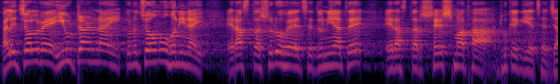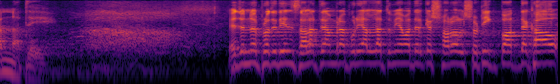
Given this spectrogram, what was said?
খালি চলবে ইউটার্ন নাই, কোনো চৌমুহনি নাই। এই রাস্তা শুরু হয়েছে দুনিয়াতে। এই রাস্তার শেষ মাথা ঢুকে গিয়েছে জান্নাতে। এজন্য প্রতিদিন সালাতে আমরা পড়ি, আল্লাহ, তুমি আমাদেরকে সরল সঠিক পথ দেখাও।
